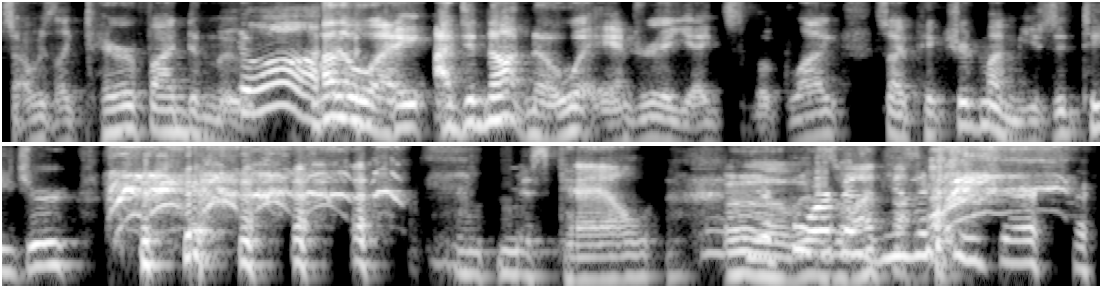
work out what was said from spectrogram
So i was like terrified to move. God. by the way i did not know what andrea yates looked like so i pictured my music teacher miss cal. Uh, so music thought, teacher.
